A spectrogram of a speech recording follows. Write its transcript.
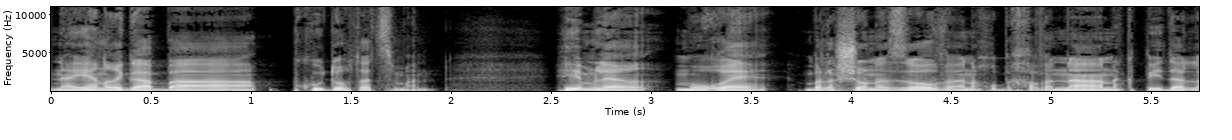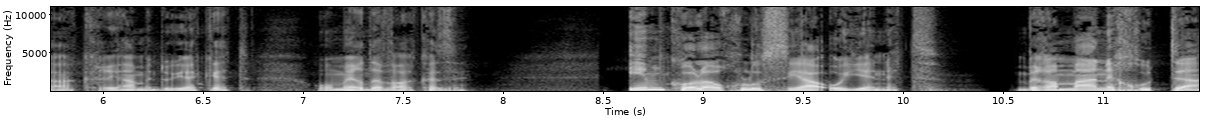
נעיין רגע בפקודות עצמן. הימלר מורה בלשון הזו, ואנחנו בכוונה נקפיד על הקריאה המדויקת, הוא אומר דבר כזה: אם כל האוכלוסייה עוינת, ברמה נחותה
